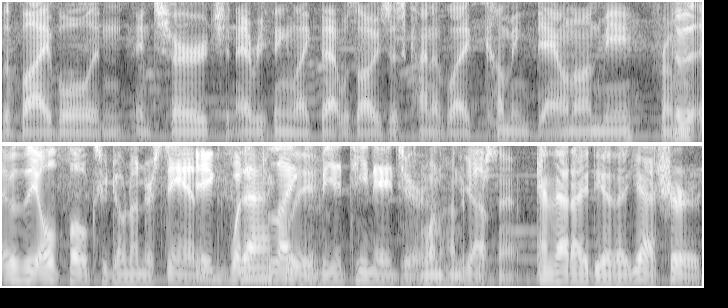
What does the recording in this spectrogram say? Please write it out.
the Bible and, and church and everything like that was always just kind of like coming down on me from It was the old folks who don't understand what it's like to be a teenager. One hundred percent. And that idea that yeah, sure,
